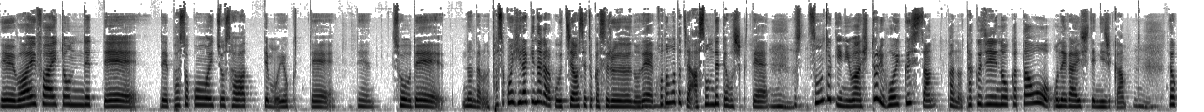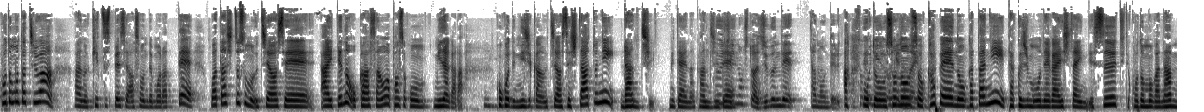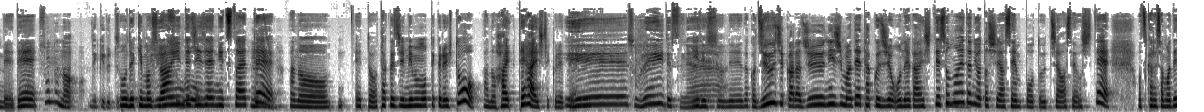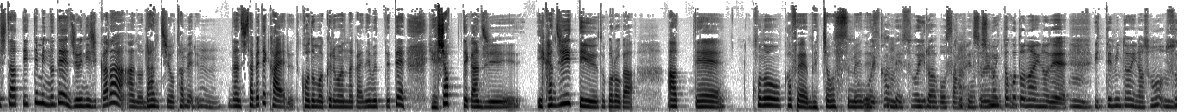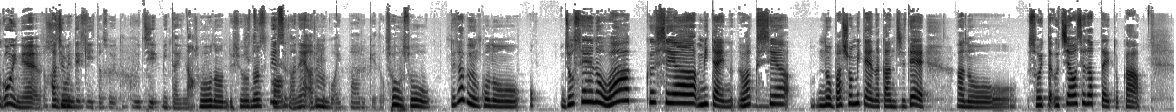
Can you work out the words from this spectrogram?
で、Wi-Fi 飛んでて、で、パソコンは一応触ってもよくて、で、そうで、なんだろうな、パソコン開きながらこう打ち合わせとかするので、子供たちは遊んでてほしくて、うん。そその時には一人保育士さんかな、託児の方をお願いして2時間。うん。だから子供たちは、あの、キッズスペースで遊んでもらって、私とその打ち合わせ相手のお母さんはパソコン見ながら、ここで2時間打ち合わせした後にランチみたいな感じで。通。の人は自分で頼んでるあ、えっと、その、そう、かカフェの方に託児もお願いしたいんですって言って子供が何名で、そんなのできるってそうできます。えー LINE で事す前に伝えて、あの、えっと、託児見守ってくれる人を、あの、はい、手配してくれて。えー、それいいですねいいですよね。だから10時から12時まで託児をお願いして、その間に私は先方と打ち合わせをして、お疲れ様でしたって言ってみんなで12時からあのランチを食べる。うんうんランチ食べて帰る。子供は車の中で眠ってて、よいしょって感じ、いい感じっていうところがあって、このカフェめっちゃおすすめです。カフェソイラボさん、カフェソイラボさん。私も行ったことないので、うん。行ってみたいな。そすごいね、初めて聞いたそういう宅打ちみたいな。そうなんですよ。なんかスペースがねあるとこはいっぱいあるけど、そうそう。で、多分この、お女性のワークシェアみたいな、ワークシェアの場所みたいな感じで、あの、そういった打ち合わせだったりとか、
